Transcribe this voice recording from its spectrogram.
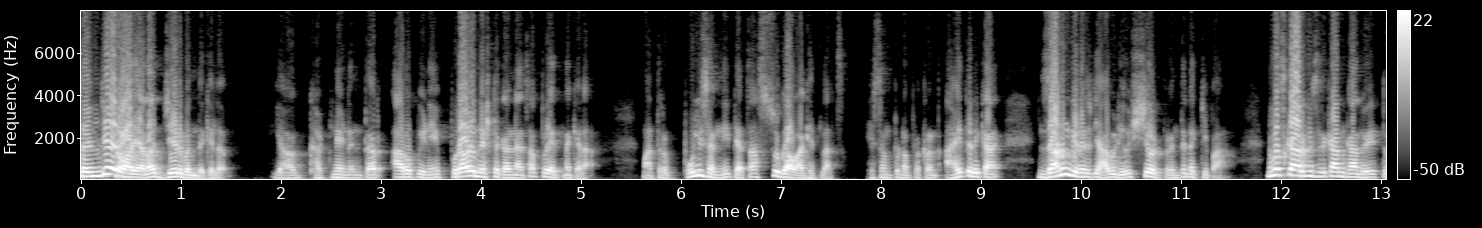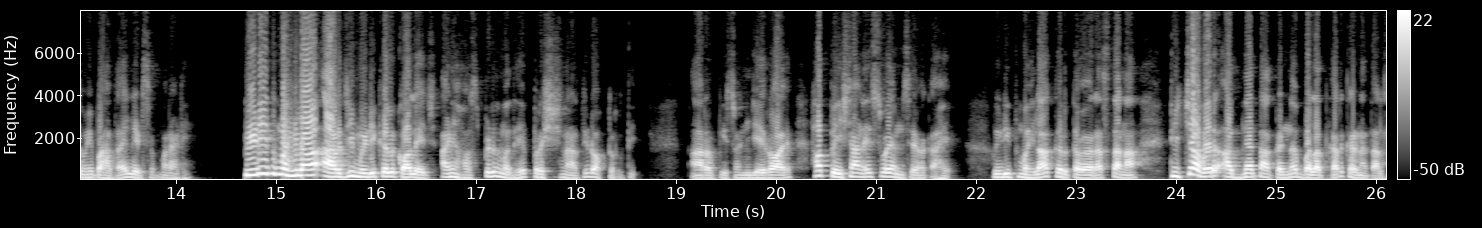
संजय रॉय याला जेरबंद केलं. या घटनेनंतर आरोपीने पुरावे नष्ट करण्याचा प्रयत्न केला. मात्र पोलिसांनी त्याचा सुगावा घेतलाच. हे संपूर्ण प्रकरण आहे तरी काय? जाणून घेण्यासाठी हा व्हिडिओ शेवटपर्यंत नक्की पहा. नमस्कार मी श्रीकांत कांदवे तुम्ही पाहताय लेट्सअप मराठी. पीडित महिला आरजी मेडिकल कॉलेज आणि हॉस्पिटलमध्ये प्रशिक्षणार्थी डॉक्टर होती. आरोपी संजय रॉय हा पेशाने स्वयंसेवक आहे. पीडित महिला कर्तव्यावर असताना तिच्यावर अज्ञाताकडनं बलात्कार करण्यात आला.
